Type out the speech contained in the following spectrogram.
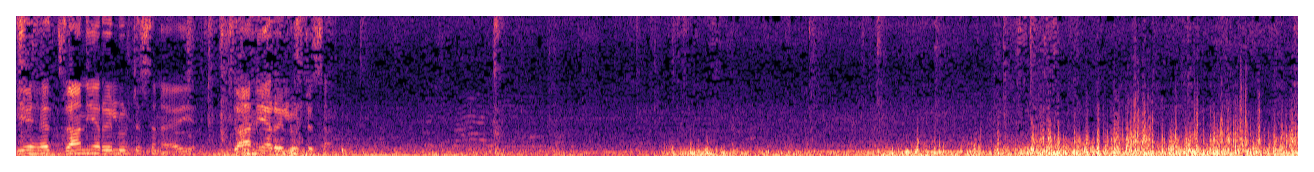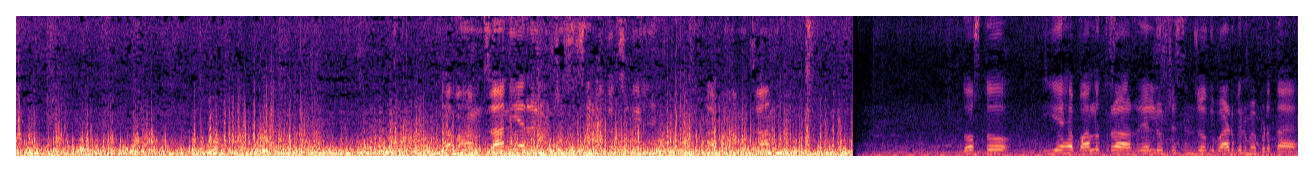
ये है जानिया रेलवे स्टेशन है ये जानिया रेलवे स्टेशन अब हम जानिया रेलवे स्टेशन से निकल चुके हैं अब हम जान दोस्तों ये है बालोतरा रेलवे स्टेशन जो कि बाड़मेर में पड़ता है।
